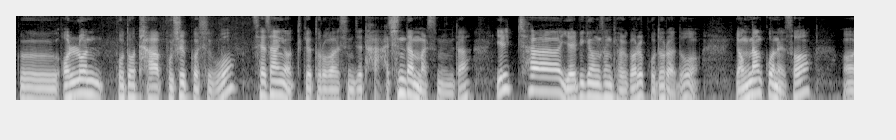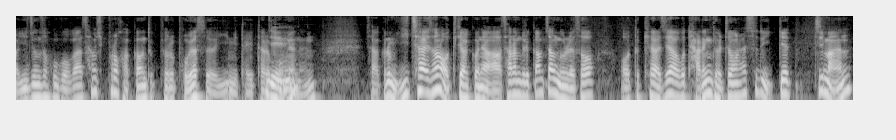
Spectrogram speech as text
그 언론 보도 다 보실 것이고 세상이 어떻게 돌아가시는지 다 아신다는 말씀입니다. 1차 예비 경선 결과를 보더라도 영남권에서 어, 이준석 후보가 30% 가까운 득표를 보였어요. 이미 데이터를 예. 보면은. 자, 그럼 2차에서는 어떻게 할 거냐. 아, 사람들이 깜짝 놀라서 어떻게 하지 하고 다른 결정을 할 수도 있겠지만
